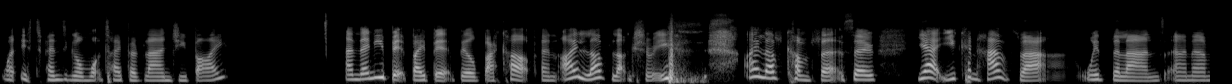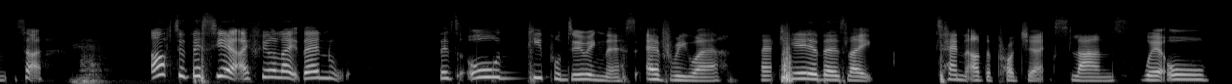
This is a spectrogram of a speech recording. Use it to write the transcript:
What it's depending on what type of land you buy and then you bit by bit build back up and i love luxury i love comfort. So yeah you can have that with the land. And um so after this year i feel like then there's all people doing this everywhere. Like here there's like 10 other projects lands. We're all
